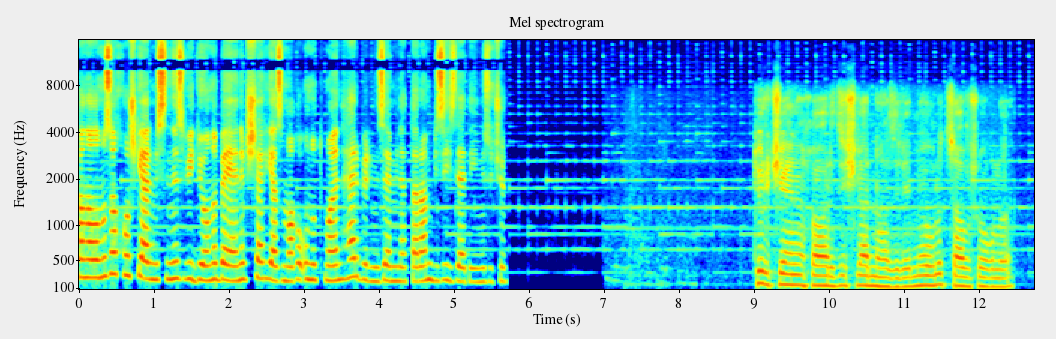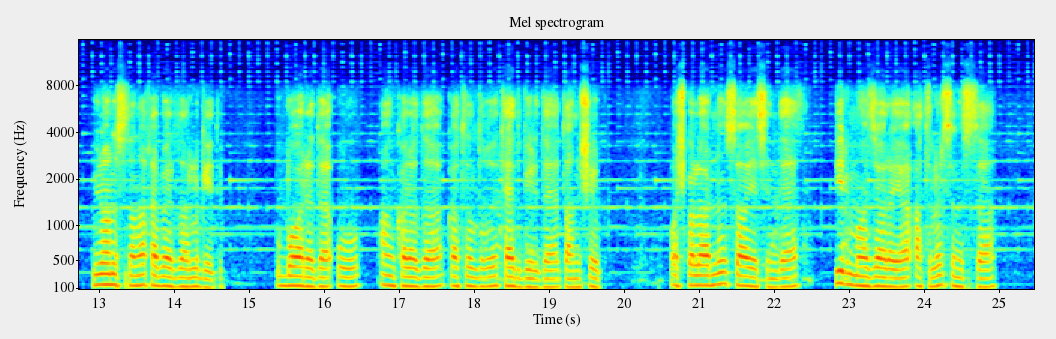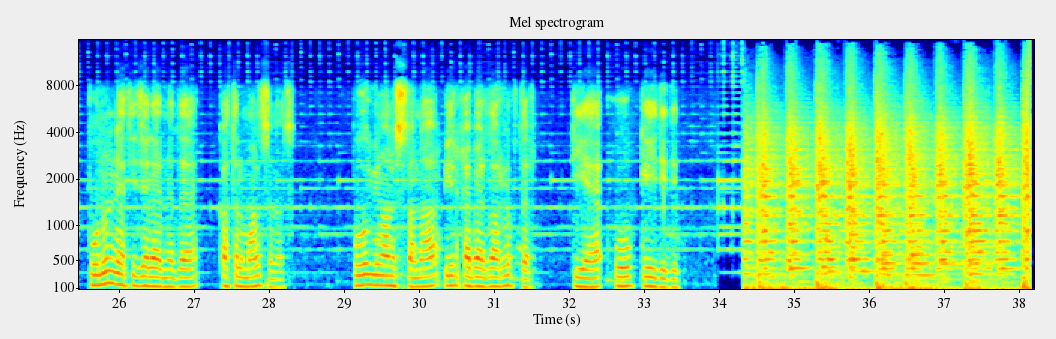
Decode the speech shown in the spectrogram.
Kanalımıza xoş gəlmisiniz. Videonu bəyənib şərh yazmağı unutmayın. Hər birinizə minnətdaram bizi izlədiyiniz üçün. Türkiyənin Xarici İşlər Naziri Mövlud Çavuşoğlu Yunanıstana xəbərdarlıq edib. Bu barədə o Ankarada qatıldığı tədbirdə danışıb. Başqalarının sayəsində bir macəraya atılırsınızsa, bunun nəticələrinə də qatılmalısınız. Bu Yunanıstana bir xəbərdarlıqdır, deyə o qeyd edib.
